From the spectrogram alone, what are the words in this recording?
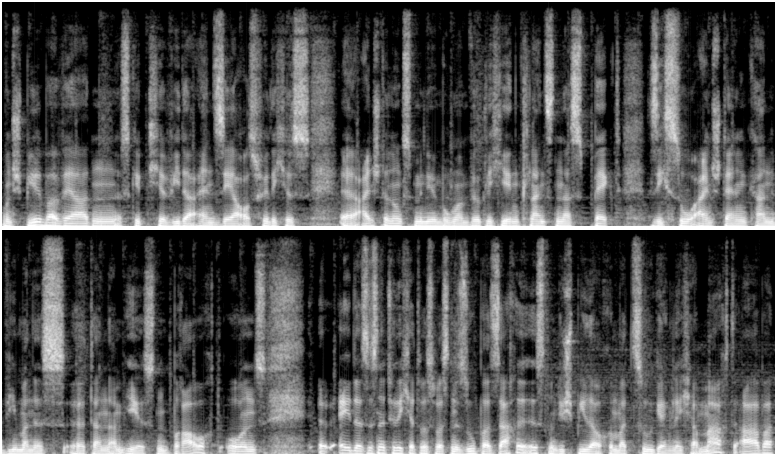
unspielbar werden. Es gibt hier wieder ein sehr ausführliches uh, Einstellungsmenü, wo man wirklich jeden kleinsten Aspekt sich so einstellen kann, wie man es dann am ehesten braucht. Und das ist natürlich etwas, was eine super Sache ist und die Spiele auch immer zugänglicher macht. Aber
